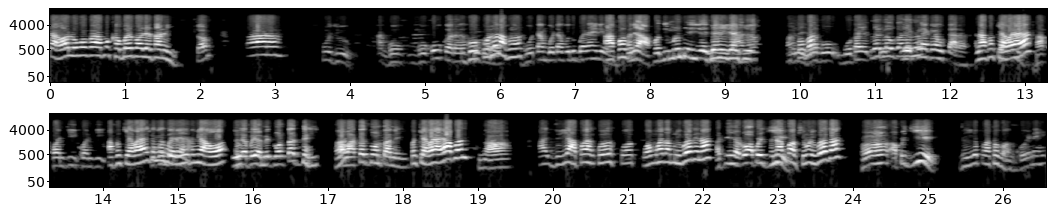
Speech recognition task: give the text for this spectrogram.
આવા લોકો કે આપણે ખબર પડે દેતા નહીં ચમ તાણ હું જોયું. આ ગો ગોકું કરે. ગોકું ને આપણો? ગોટા બોટા બધું બનાવી દે આપણે અરે આપો દીમણે બેહી જાય બેહી જાય ગોટા એટલે એટલે ઉતારે છે. એકલા એકલા ઉતારે. અને આપણે કહેવાય આયા? હા કોનજી કોનજી આપણે કહેવાય કે તમે આવો. એટલે ભાઈ અમે જોણતા જ નહીં. આ વાત જ જોણતા નહીં. પણ કહેવાય આયા આપણને ના. આ જોઈએ આપણે કોઈ કોમ હોય આપણે ના? હેડો આપણે જઈએ. આપણે અક્ષરમાં જઈએ પાછો ભાગ કોઈ નહીં.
